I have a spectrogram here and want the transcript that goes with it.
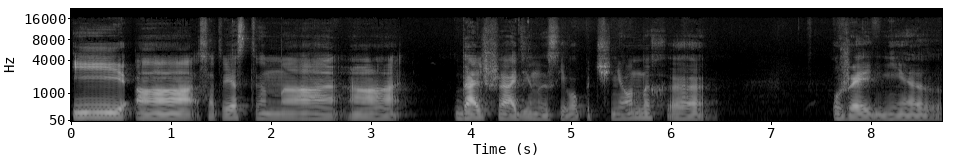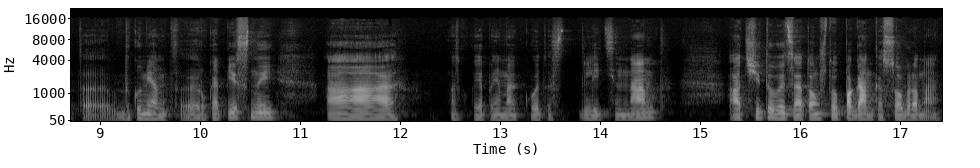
И, а, соответственно, а, дальше один из его подчиненных э, уже не это, документ рукописный, а, насколько я понимаю, какой-то лейтенант отчитывается о том, что поганка собрана.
